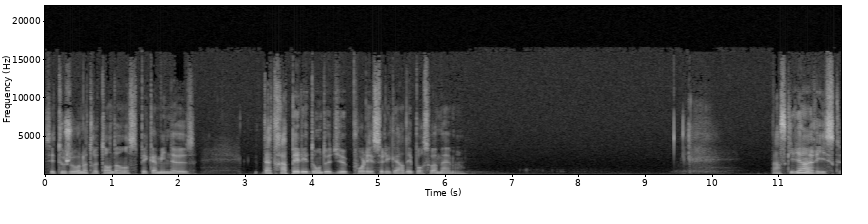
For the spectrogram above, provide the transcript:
C'est toujours notre tendance pécamineuse d'attraper les dons de Dieu pour se les garder pour soi-même. Parce qu'il y a un risque,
